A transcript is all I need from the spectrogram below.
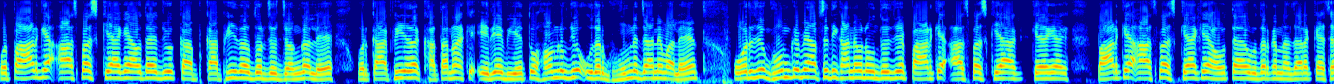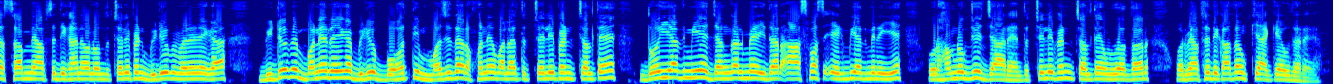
और पहाड़ के आसपास क्या क्या होता है जो का, काफ़ी ज़्यादा उधर जो जंगल है और काफ़ी ज़्यादा खतरनाक एरिया भी है तो हम लोग जो उधर घूमने जाने वाले हैं और जो घूम के मैं आपसे दिखाने वाला हूँ उधर जो पहाड़ के आसपास क्या क्या क्या पहाड़ के आसपास क्या क्या होता है और उधर का नज़ारा कैसा है सब मैं आपसे दिखाने वाला हूँ। तो चलिए फ्रेंड वीडियो में बने रहेगा वीडियो में बने रहेगा वीडियो बहुत ही मज़ेदार होने वाला है। तो चलिए फ्रेंड चलते हैं। दो ही आदमी है जंगल में इधर आसपास एक भी आदमी नहीं है और हम लोग जो जा रहे हैं। तो चलिए फ्रेंड चलते हैं उधर उधर और मैं आपसे दिखाता हूँ क्या क्या उधर है।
